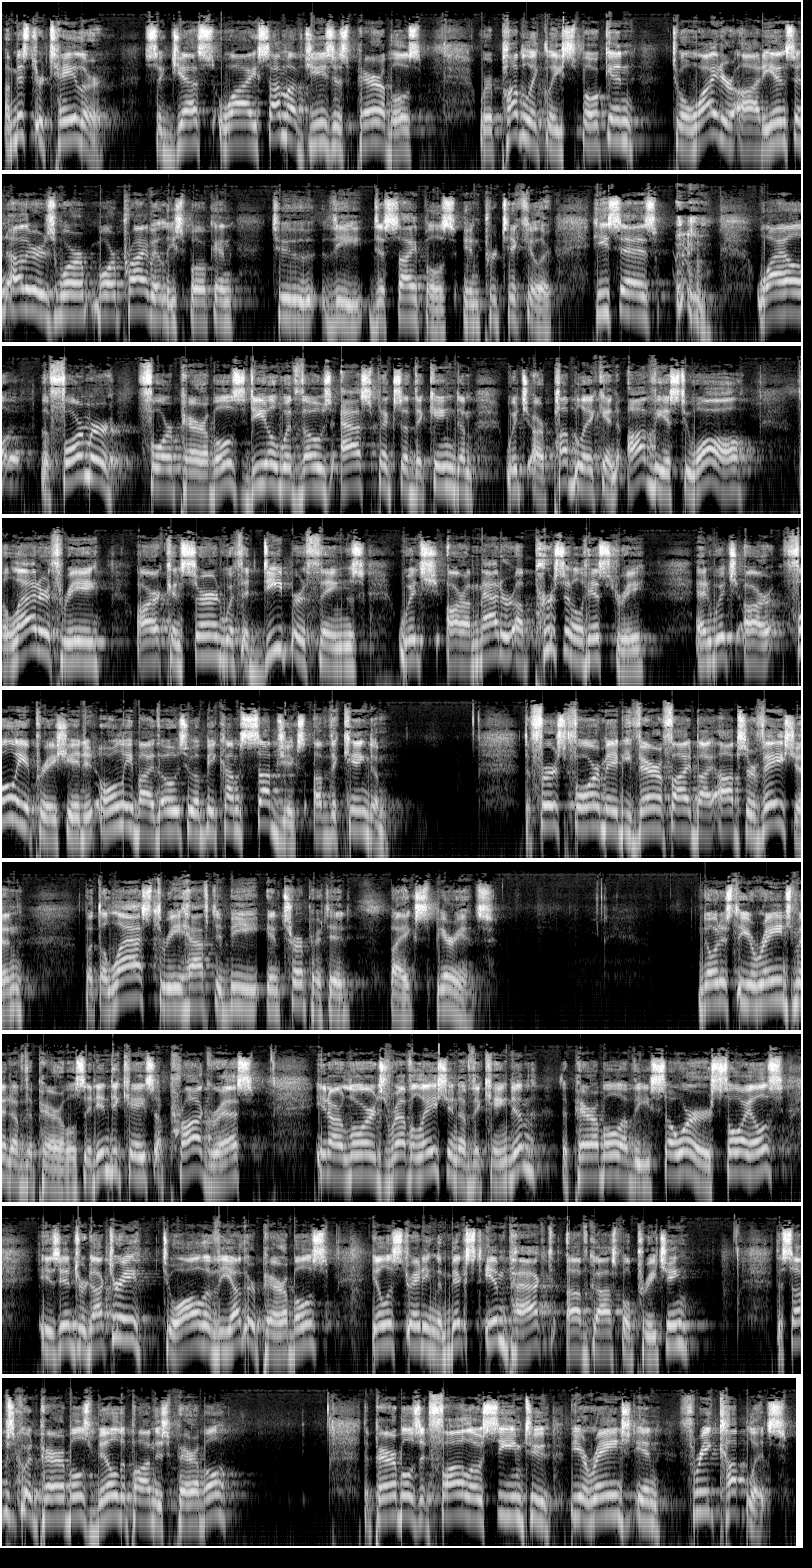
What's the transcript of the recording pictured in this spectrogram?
A Mr. Taylor suggests why some of Jesus' parables were publicly spoken to a wider audience and others were more privately spoken to the disciples in particular. He says, while the former four parables deal with those aspects of the kingdom which are public and obvious to all, the latter three are concerned with the deeper things which are a matter of personal history and which are fully appreciated only by those who have become subjects of the kingdom. The first four may be verified by observation, but the last three have to be interpreted by experience. Notice the arrangement of the parables. It indicates a progress in our Lord's revelation of the kingdom. The parable of the sower or soils is introductory to all of the other parables, illustrating the mixed impact of gospel preaching. The subsequent parables build upon this parable. The parables that follow seem to be arranged in three couplets.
